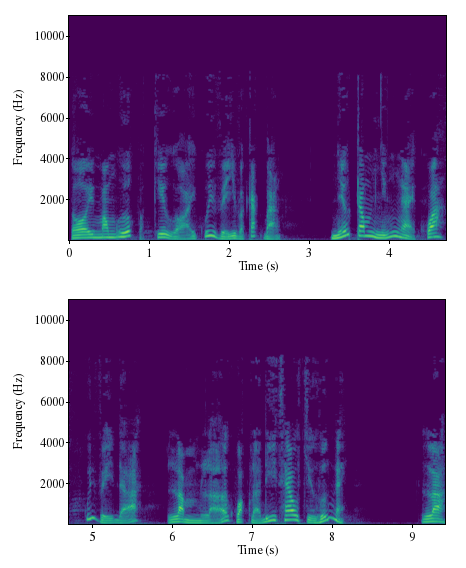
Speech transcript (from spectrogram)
tôi mong ước và kêu gọi quý vị và các bạn, nếu trong những ngày qua quý vị đã lầm lỡ hoặc là đi theo chiều hướng này, là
